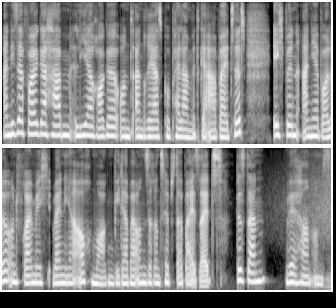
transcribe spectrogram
An dieser Folge haben Lia Rogge und Andreas Popella mitgearbeitet. Ich bin Anja Bolle und freue mich, wenn ihr auch morgen wieder bei unseren Tipps dabei seid. Bis dann, wir hören uns.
